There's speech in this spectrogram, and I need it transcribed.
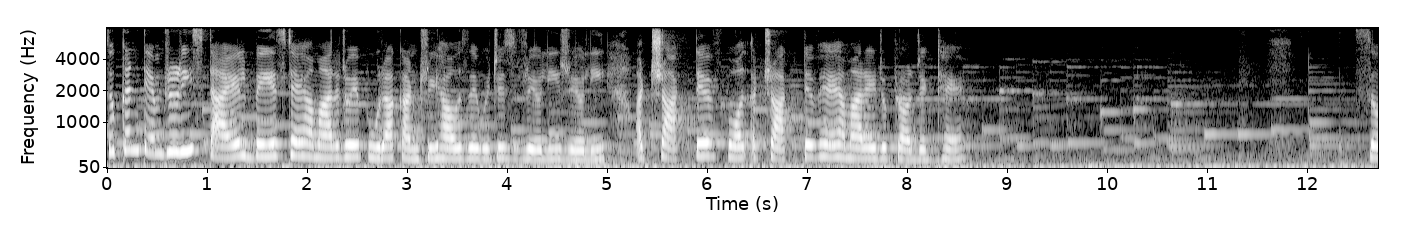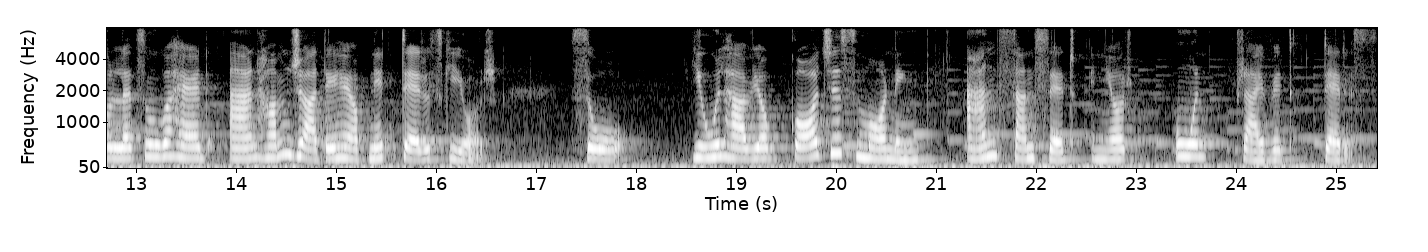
सो कंटेम्प्रेरी स्टाइल बेस्ड है हमारा जो ये पूरा कंट्री हाउस है which is really really attractive बहुत अट्रैक्टिव है हमारा ये जो प्रोजेक्ट है। So let's move ahead and हम जाते हैं अपने टेरिस की ओर। सो you will have your gorgeous morning and sunset in your own private terrace.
